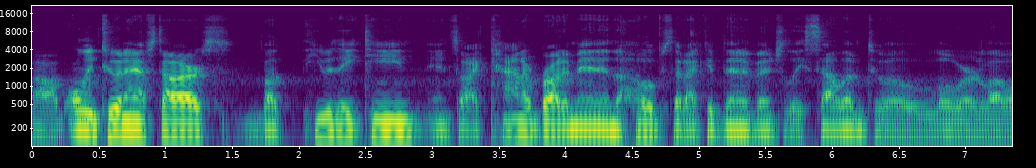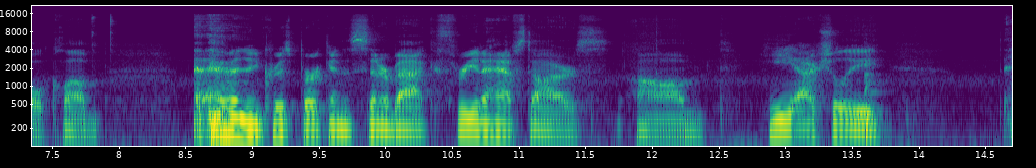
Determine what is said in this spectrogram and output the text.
um, only two and a half stars, but he was 18, and so I kind of brought him in in the hopes that I could then eventually sell him to a lower level club. and then Chris Perkins, center back, three and a half stars. Um, he actually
